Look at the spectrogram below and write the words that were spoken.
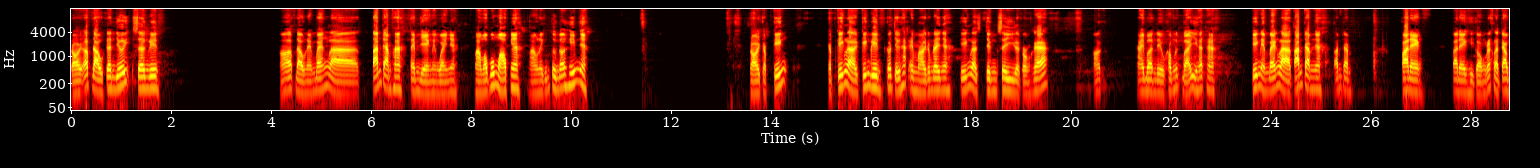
rồi, ốp đầu trên dưới, sơn riêng đó, ốp đầu này em bán là 800 ha tem vàng đàng hoàng nha. Màu 141 nha màu này cũng tương đối hiếm nha. Rồi cặp kiến. Cặp kiến là kiến green có chữ HM trong đây nha. Kiến là chân si là còn khá. Đó. hai bên đều không nứt bể gì hết ha. Kiến này em bán là 800 nha 800 pha đèn. Pha đèn thì còn rất là trong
